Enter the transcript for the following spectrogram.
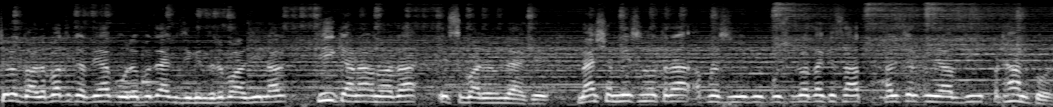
ਚਲੋ, ਗੱਲਬਾਤ ਕਰਦੇ ਹਾਂ ਪੂਰਵ ਵਿਧਾਇਕ ਜੋਗਿੰਦਰਪਾਲ ਜੀ ਨਾਲ। ਕੀ ਕਹਿਣਾ ਉਹਨਾਂ ਦਾ ਇਸ ਬਾਰੇ ਨੂੰ ਲੈ ਕੇ? ਮੈਂ ਸ਼ਮੀ ਸਨੋਤਰਾ, ਆਪਣੇ ਸਹਿਯੋਗੀ ਪੁਸ਼ਪਲਤਾ ਕੇ ਸਾਥ ਹਲਚਲ ਪੰਜਾਬ ਦੀ ਪਠਾਨਕੋਟ।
